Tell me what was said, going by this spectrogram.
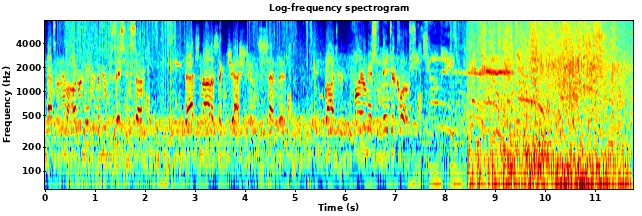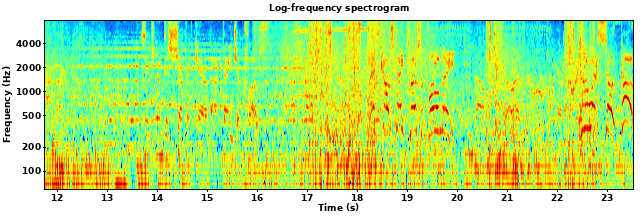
That's within 100 meters of your position, sir. That's not a suggestion. Send it. Roger. Fire mission, danger close. Since when does Shepherd care about danger close? Let's go! Stay close and follow me! To the west, so go!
